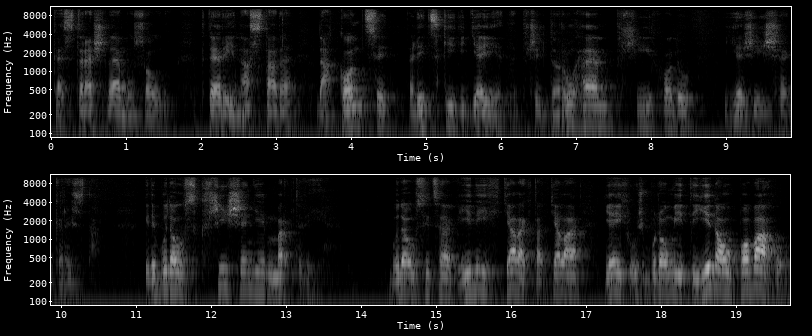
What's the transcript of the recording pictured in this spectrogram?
ke strašnému soudu, který nastane na konci lidských dějin při druhém příchodu Ježíše Krista, kdy budou skříšeni mrtví. Budou sice v jiných tělech, ta těla jejich už budou mít jinou povahu,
